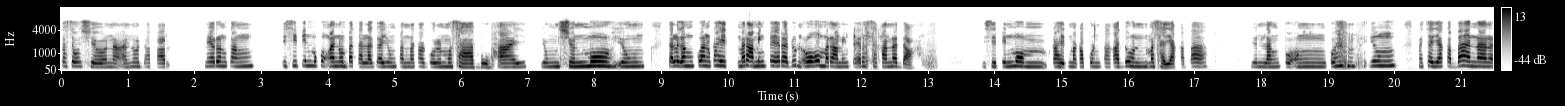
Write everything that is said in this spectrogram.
kasosyo na ano, dapat meron kang isipin mo kung ano ba talaga yung panakagol mo sa buhay. Yung mission mo, yung talagang kwan, kahit maraming pera dun, oo, maraming pera sa Canada. Isipin mo, kahit makapunta ka dun, masaya ka ba? Yun lang po ang, yung masaya ka ba na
